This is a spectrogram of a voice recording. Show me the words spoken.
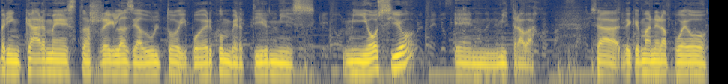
brincarme estas reglas de adulto y poder convertir mis, mi ocio en mi trabajo. O sea, de qué manera puedo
